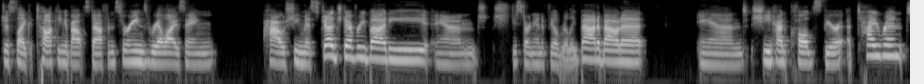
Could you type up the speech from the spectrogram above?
just like talking about stuff, and Sarene's realizing how she misjudged everybody, and she's starting to feel really bad about it. And she had called Spirit a tyrant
